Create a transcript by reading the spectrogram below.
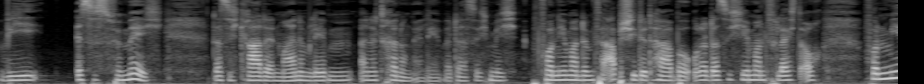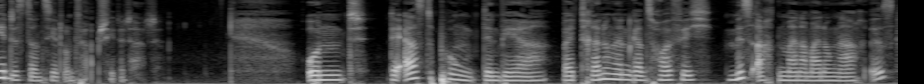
wie ist es für mich, dass ich gerade in meinem Leben eine Trennung erlebe, dass ich mich von jemandem verabschiedet habe oder dass sich jemand vielleicht auch von mir distanziert und verabschiedet hat. Und der erste Punkt, den wir bei Trennungen ganz häufig missachten, meiner Meinung nach, ist,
